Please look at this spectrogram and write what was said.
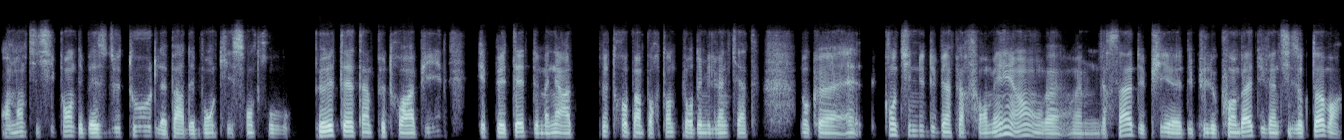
en anticipant des baisses de taux de la part des banquiers centraux, peut-être un peu trop rapides et peut-être de manière trop importante pour 2024. Donc, elle continue de bien performer, hein, on va, on va dire ça, depuis, depuis le point bas du 26 octobre,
